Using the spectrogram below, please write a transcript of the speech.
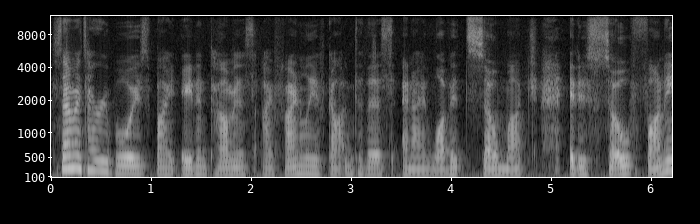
Cemetery Boys by Aiden Thomas. I finally have gotten to this, and I love it so much. It is so funny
